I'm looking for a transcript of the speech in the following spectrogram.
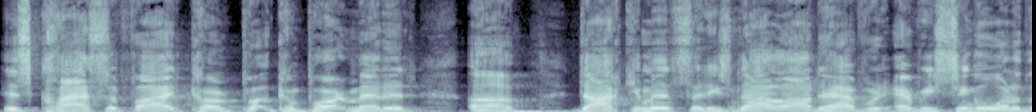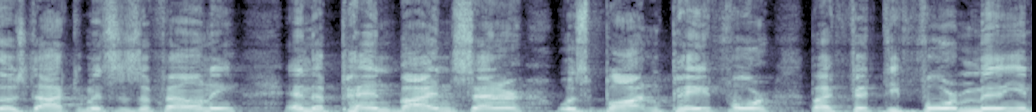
his classified, compartmented uh, documents that he's not allowed to have. With every single one of those documents is a felony. And the Penn Biden Center was bought and paid for by $54 million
